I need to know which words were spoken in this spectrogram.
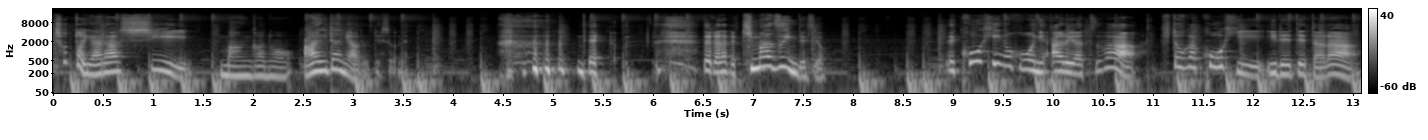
ちょっとやらしい漫画の間にあるんですよね。で、だからなんか気まずいんですよ。で、コーヒーの方にあるやつは、人がコーヒー入れてたら、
